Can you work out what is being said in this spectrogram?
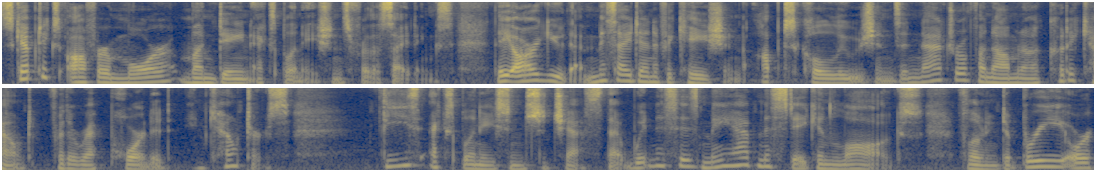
Skeptics offer more mundane explanations for the sightings. They argue that misidentification, optical illusions, and natural phenomena could account for the reported encounters. These explanations suggest that witnesses may have mistaken logs, floating debris, or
